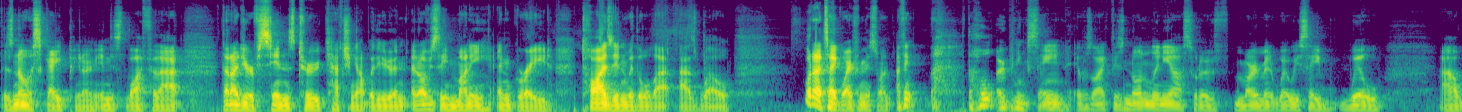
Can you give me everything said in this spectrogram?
there's no escape you know in this life for that that idea of sins too catching up with you, and, and obviously money and greed ties in with all that as well. What did I take away from this one? I think the whole opening scene, it was like this non-linear sort of moment where we see Will uh,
